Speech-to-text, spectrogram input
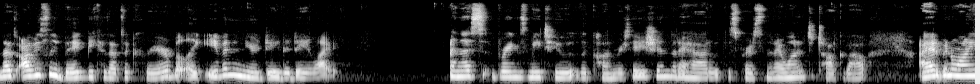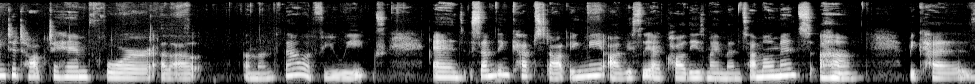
that's obviously big because that's a career, but like even in your day-to-day life. And this brings me to the conversation that I had with this person that I wanted to talk about. I had been wanting to talk to him for about a month now, a few weeks, and something kept stopping me. Obviously, I call these my Mensa moments um, because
